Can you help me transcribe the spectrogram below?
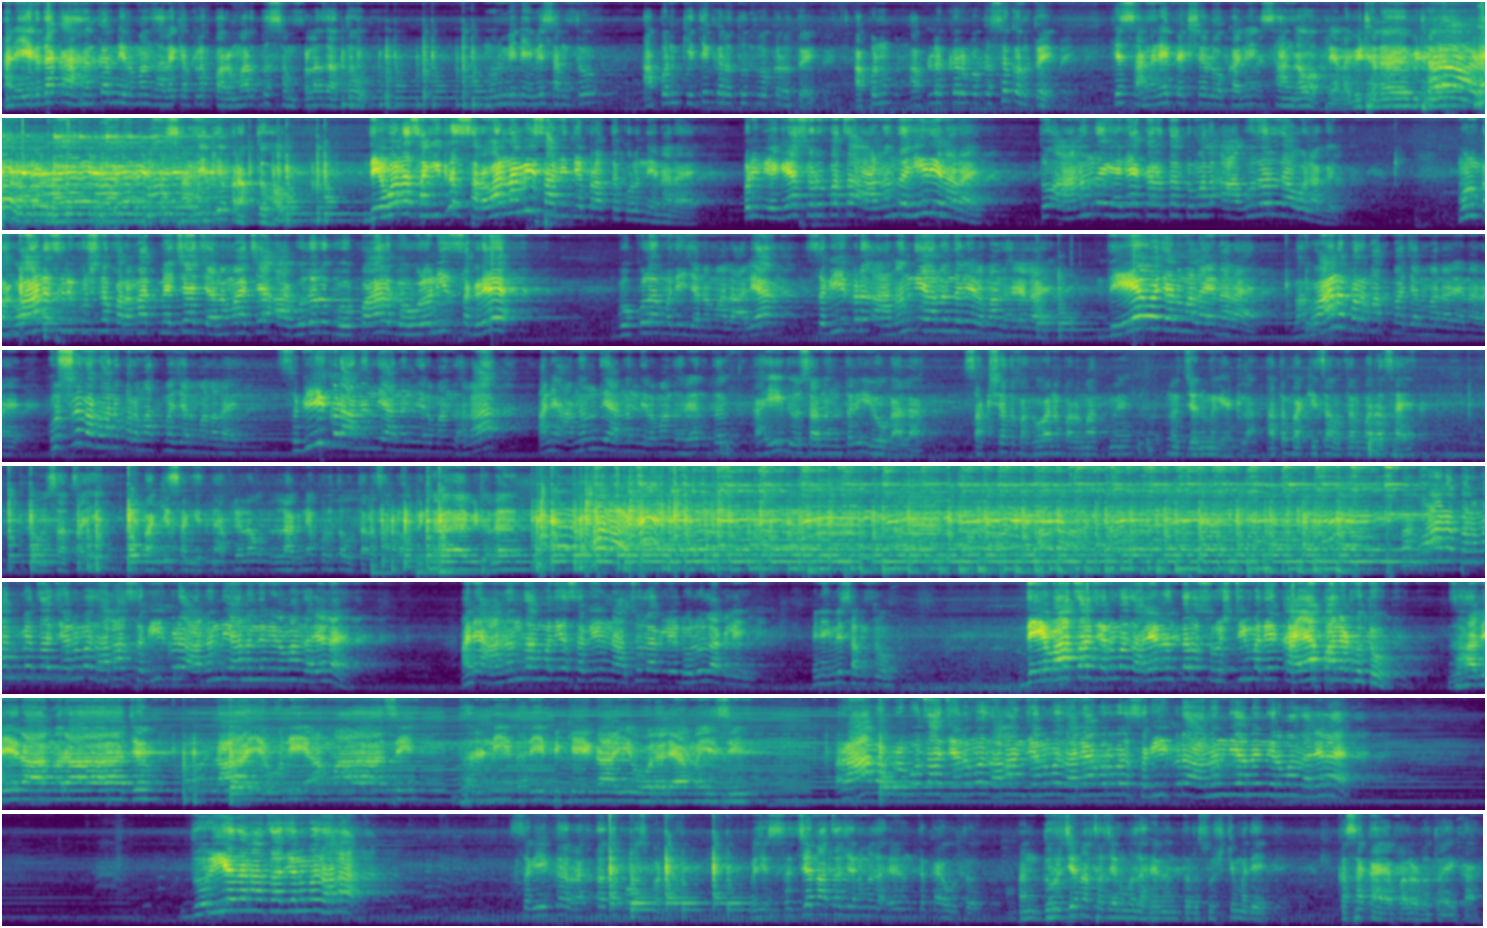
आणि एकदा का अहंकार निर्माण झाला की आपला परमार्थ संपला जातो? म्हणून मी नेहमी सांगतो आपण किती कर्तृत्व करतोय आपण आपलं कर्म कसं करतोय हे सांगण्यापेक्षा लोकांनी सांगावं आपल्याला. विठ्ठल विठ्ठल. सानिध्य प्राप्त व्हावं. देवाला सांगितलं सर्वांना मी सानिध्य प्राप्त करून देणार आहे. पण वेगळ्या स्वरूपाचा आनंदही देणार आहे. तो आनंद घेण्याकरता तुम्हाला अगोदर जावं लागेल. म्हणून भगवान श्रीकृष्ण परमात्म्याच्या जन्माच्या अगोदर गोपाळ गवळणी सगळे गोकुळामध्ये जन्माला आल्या. सगळीकडे आनंदी आनंद निर्माण झालेला आहे. देव जन्माला येणार आहे. भगवान परमात्मा जन्माला येणार आहे. कृष्ण भगवान परमात्मा जन्माला आहे सगळीकडे आनंदी आनंद निर्माण झाला आणि आनंदी आनंद निर्माण झाल्यानंतर काही दिवसानंतर योग आला. साक्षात भगवान परमात्मेनं जन्म घेतला. आता बाकीचा अवतार बराच आहे. कंसाचा हे बाकी सांगित नाही. आपल्याला लागण्यापुरता उतारा सांगा. विठल विठल भगवान परमात्म्याचा जन्म झाला सगळीकडे आनंदी आनंद निर्माण झालेला आहे. आणि आनंदामध्ये सगळी नाचू लागली डोलू लागली. मी नेहमी सांगतो देवाचा जन्म झाल्यानंतर सृष्टीमध्ये काया पालट होतो. झाले रामराज काय उनी अमासी धरणी धरी पिके गाय ओलल्या मैसी राम प्रभूचा जन्म झाला आणि जन्म झाल्याबरोबर सगळीकडे आनंदी आनंद निर्माण झालेला आहे. दुर्योधनाचा जन्म झाला. सगळीकडे रक्ताचा पाऊस पडला. म्हणजे सज्जनाचा जन्म झाल्यानंतर काय होतं? आणि दुर्जनाचा जन्म झाल्यानंतर सृष्टीमध्ये कसा काय पलट होतो ऐका का?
